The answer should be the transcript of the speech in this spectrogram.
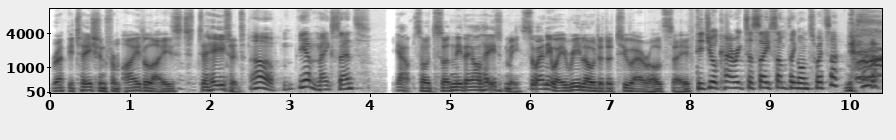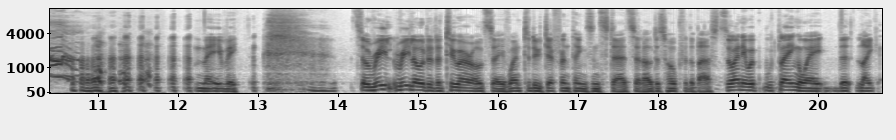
reputation from idolized to hated. Oh, yeah, makes sense. Yeah, so suddenly they all hated me. So anyway, reloaded a two hour old save. Did your character say something on Twitter? Maybe. So re- reloaded a two-hour-old save, went to do different things instead. Said I'll just hope for the best. So anyway, we're playing away. The, like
